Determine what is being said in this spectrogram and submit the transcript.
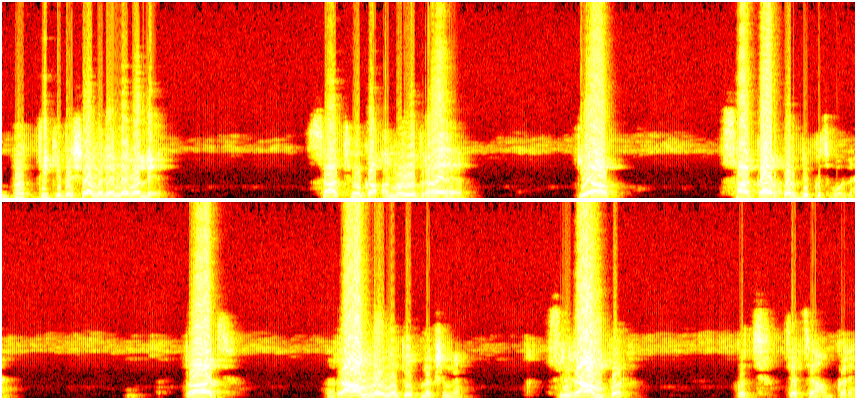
भक्ति की दशा में रहने वाले साथियों का अनुरोध रहा है कि आप साकार पर भी कुछ बोले। तो आज रामनवमी के उपलक्ष्य में श्री राम पर कुछ चर्चा हम करें।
